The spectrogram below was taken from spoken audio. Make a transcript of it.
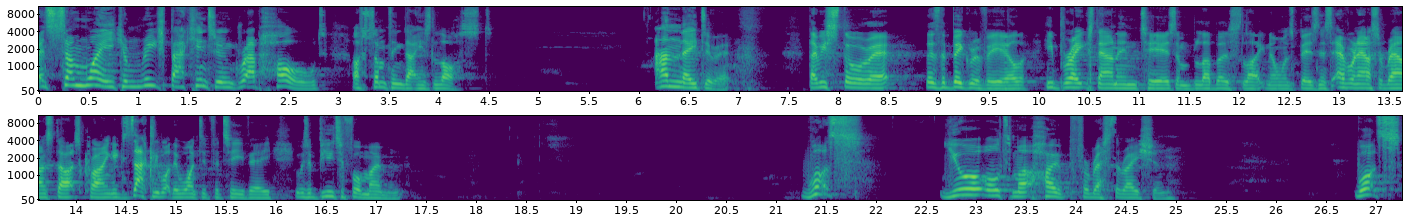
in some way he can reach back into and grab hold of something that he's lost. And they do it. They restore it. There's the big reveal. He breaks down in tears and blubbers like no one's business. Everyone else around starts crying exactly what they wanted for TV. It was a beautiful moment. What's your ultimate hope for restoration? What's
